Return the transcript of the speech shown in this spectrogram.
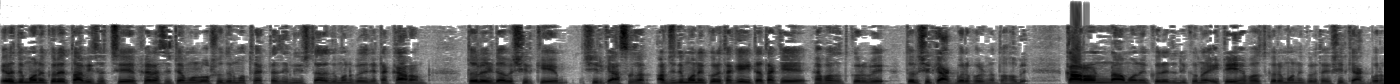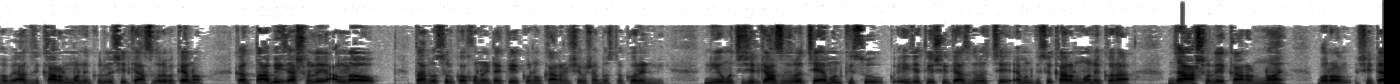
এরা যদি মনে করে তাবিজ হচ্ছে ফেরাসিটামল ওষুধের মতো একটা জিনিস, তারা যদি মনে করে যেটা কারণ, তাহলে এটা হবে শিরকে শিরকে আসগার। আর যদি মনে করে থাকে এটা তাকে হেফাজত করবে, তাহলে শিরকে আকবরে পরিণত হবে। কারণ না মনে করে যদি কোনো এটাই হেফাজত করে, মনে করে থাকে শিরকে আকবর হবে। আর যদি কারণ মনে করলে শিরকে আসগর হবে কেন? কারণ তাবিজ আসলে আল্লাহ তার রসুল কখনো এটাকে কোনো কারণ হিসেবে সাব্যস্ত করেননি। নিয়ম হচ্ছে শিরকে আসগর হচ্ছে এমন কিছু, এই জাতীয় শিরকে আসগর হচ্ছে এমন কিছু কারণ মনে করা যা আসলে কারণ নয়, বরং সেটা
